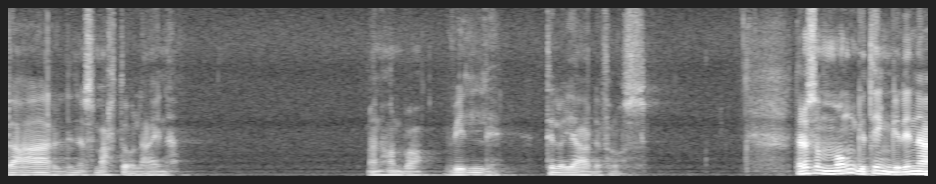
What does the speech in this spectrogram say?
bære denne smerte alene. Men han var villig til å gjøre det for oss. Det er så mange ting i denne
